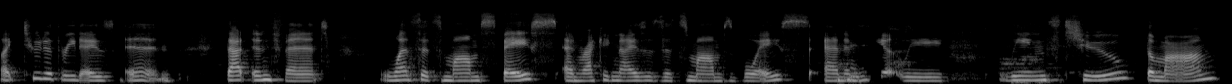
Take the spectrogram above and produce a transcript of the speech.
like two to three days in, that infant wants its mom's space and recognizes its mom's voice and Mhm. immediately leans to the mom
